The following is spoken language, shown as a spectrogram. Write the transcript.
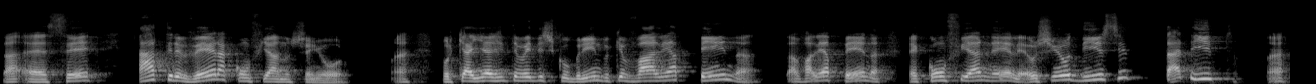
tá? é, se atrever a confiar no Senhor. Né? Porque aí a gente vai descobrindo que vale a pena, tá? vale a pena é confiar nele. O Senhor disse, está dito. Né?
